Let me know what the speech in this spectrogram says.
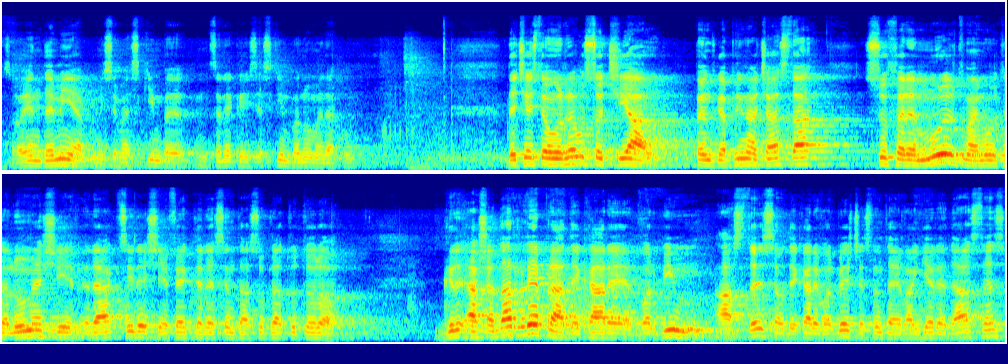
Sau endemia, cum se mai schimbă, înțeleg că îi se schimbă numele acum. Deci este un rău social, pentru că prin aceasta suferă mult mai multă lume și reacțiile și efectele sunt asupra tuturor. Așadar, lepra de care vorbim astăzi, sau de care vorbește Sfânta Evanghelie de astăzi,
